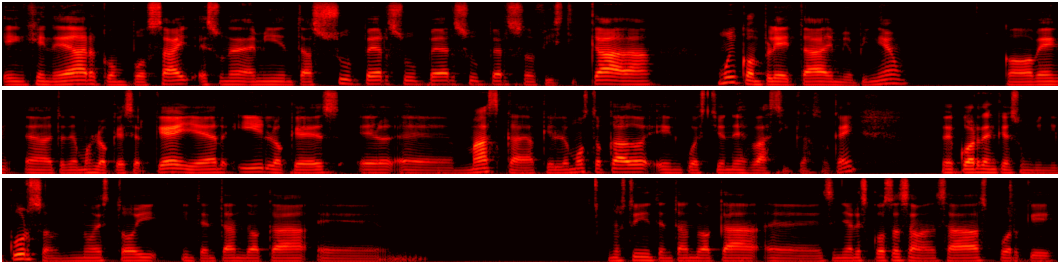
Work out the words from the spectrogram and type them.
en general Composite es una herramienta súper, súper, súper sofisticada, muy completa en mi opinión. Como ven, eh, tenemos lo que es el keyer y lo que es el máscara, que lo hemos tocado en cuestiones básicas, ¿ok? Recuerden que es un mini curso, no estoy intentando acá... Em, no estoy intentando acá eh, enseñarles cosas avanzadas porque,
